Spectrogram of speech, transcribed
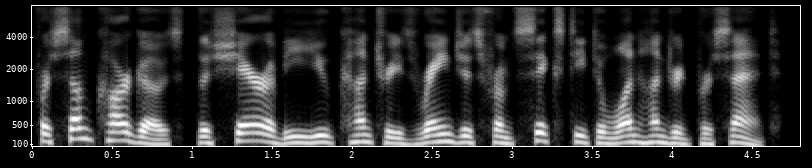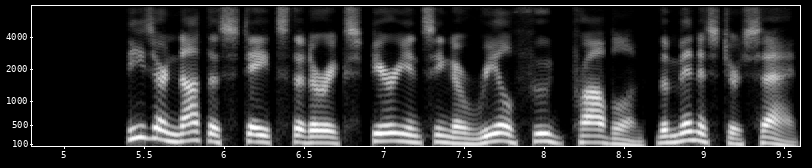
For some cargoes, the share of EU countries ranges from 60 to 100%. These are not the states that are experiencing a real food problem, the minister said.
